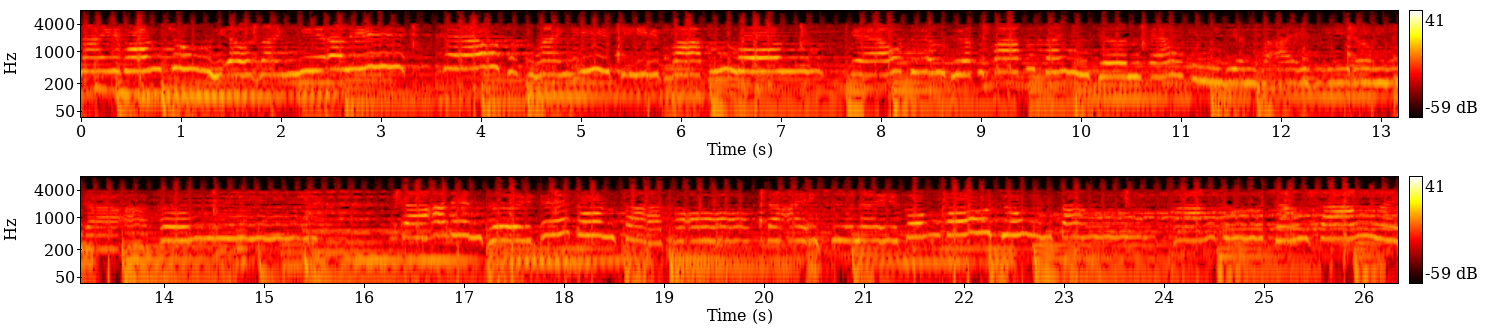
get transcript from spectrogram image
nay bốn chung hiểu danh nghĩa lý khéo thực hành ý chỉ pháp môn. Kéo tương thuyết pháp danh trơn, kéo cùng điển dạy vì đồng đã thông. Đã đến thời thế tôn xa thông đại sự này công bố chúng tăng. Tháng tư trắng sáng ngày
